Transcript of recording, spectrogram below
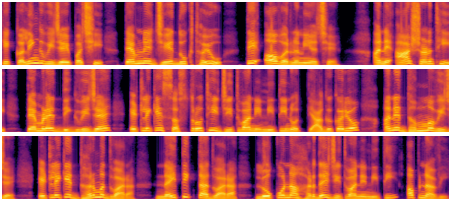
કે કલિંગ વિજય પછી તેમને જે દુઃખ થયું તે અવર્ણનીય છે અને આ ક્ષણથી તેમણે દિગ્વિજય એટલે કે શસ્ત્રોથી જીતવાની નીતિનો ત્યાગ કર્યો અને ધમ્મ વિજય એટલે કે ધર્મ દ્વારા નૈતિકતા દ્વારા લોકોના હૃદય જીતવાની નીતિ અપનાવી.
